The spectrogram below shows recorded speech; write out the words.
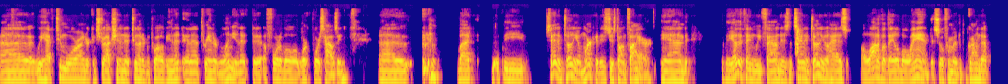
Uh, we have two more under construction a 212 unit and a 301 unit affordable workforce housing. but the San Antonio market is just on fire. And the other thing we found is that San Antonio has a lot of available land. So, from a ground up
